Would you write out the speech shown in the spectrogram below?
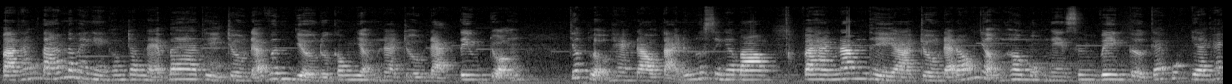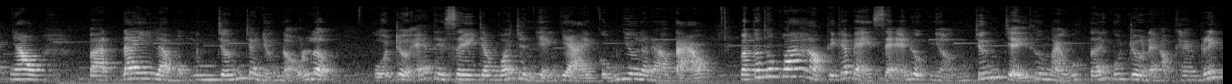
Và tháng 8 năm 2003 thì trường đã vinh dự được công nhận là trường đạt tiêu chuẩn chất lượng hàng đầu tại đất nước Singapore. Và hàng năm thì à, trường đã đón nhận hơn 1.000 sinh viên từ các quốc gia khác nhau. Và đây là một minh chứng cho những nỗ lực của trường STC trong quá trình giảng dạy cũng như là đào tạo. Và kết thúc khóa học thì các bạn sẽ được nhận chứng chỉ thương mại quốc tế của trường đại học Cambridge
